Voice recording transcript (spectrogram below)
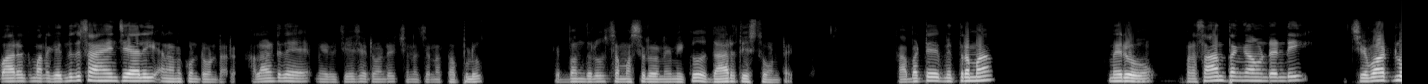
వారికి మనకు ఎందుకు సహాయం చేయాలి అని అనుకుంటూ ఉంటారు. అలాంటిదే మీరు చేసేటువంటి చిన్న చిన్న తప్పులు, ఇబ్బందులు, సమస్యలు మీకు దారి తీస్తూ ఉంటాయి. కాబట్టి మిత్రమా మీరు ప్రశాంతంగా ఉండండి. చివాట్లు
